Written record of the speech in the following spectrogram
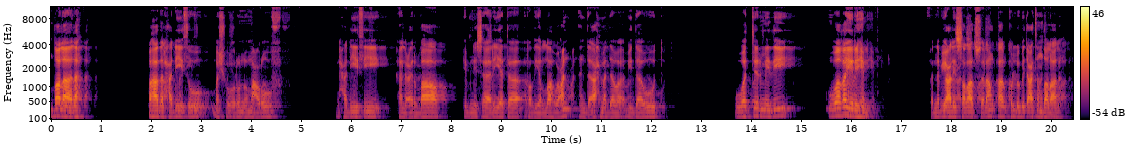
ضلالة. وهذا الحديث مشهور ومعروف من حديث العرباض ابن سارية رضي الله عنه عند أحمد وأبي داود والترمذي وغيرهم. فالنبي عليه الصلاة والسلام قال كل بدعة ضلالة.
